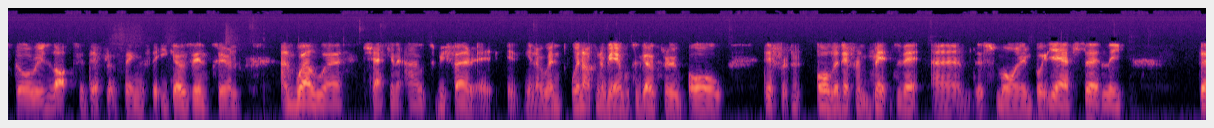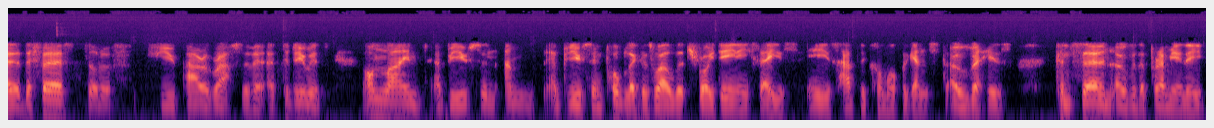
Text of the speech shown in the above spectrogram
story. Lots of different things that he goes into, and, and well worth checking it out. To be fair, it, it, you know, we're, we're not going to be able to go through all different, all the different bits of it um, this morning, but yeah, certainly the the first sort of few paragraphs of it are to do with online abuse and, and abuse in public as well that Troy Deeney says he's had to come up against over his concern over the Premier League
